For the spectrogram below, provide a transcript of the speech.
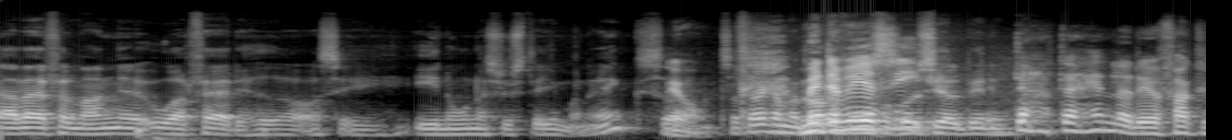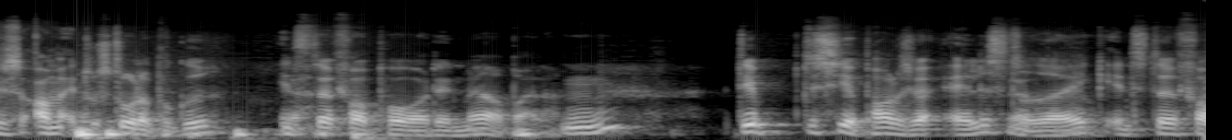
Der er i hvert fald mange uretfærdigheder også i, i nogle af systemerne. Ikke? Så, jo. så der kan man Men der vil jeg sige, der, der handler det jo faktisk om, at du stoler på Gud, ja. i stedet for på den medarbejder. Mm. Det, det siger Paulus jo alle steder, ja. ikke? I stedet for,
